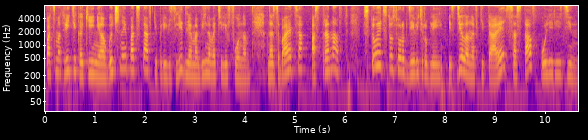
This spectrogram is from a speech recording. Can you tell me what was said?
Посмотрите, какие необычные подставки привезли для мобильного телефона. Называется «Астронавт». Стоит 149 рублей. Сделано в Китае, состав полирезин.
